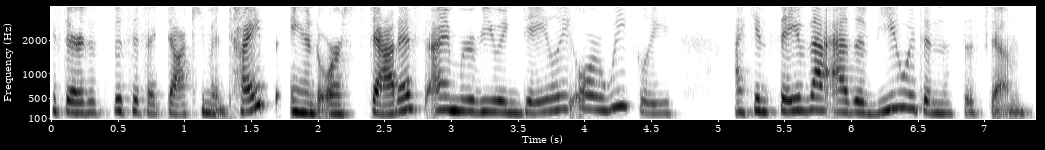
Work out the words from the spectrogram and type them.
If there's a specific document type and or status I'm reviewing daily or weekly, I can save that as a view within the system.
